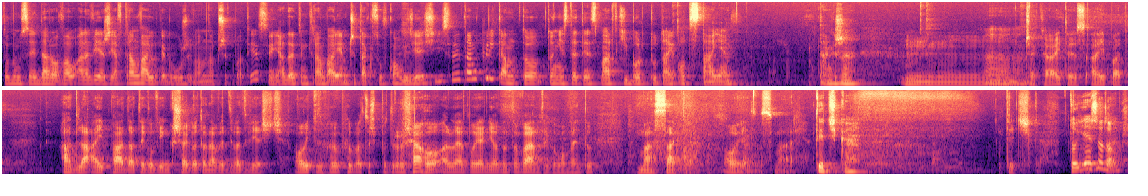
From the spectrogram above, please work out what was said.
to bym sobie darował, ale wiesz, ja w tramwaju tego używam na przykład. Ja sobie jadę tym tramwajem czy taksówką gdzieś i sobie tam klikam. To, to niestety smart keyboard tutaj odstaje. Także Mm, czekaj, to jest iPad. A dla iPada tego większego to nawet 2200. Oj, to ch- chyba coś podrożało, ale bo ja nie odnotowałem tego momentu. Masakra. O Jezus Maria. tyczkę. Tyczka. To jeszcze, No dobrze.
